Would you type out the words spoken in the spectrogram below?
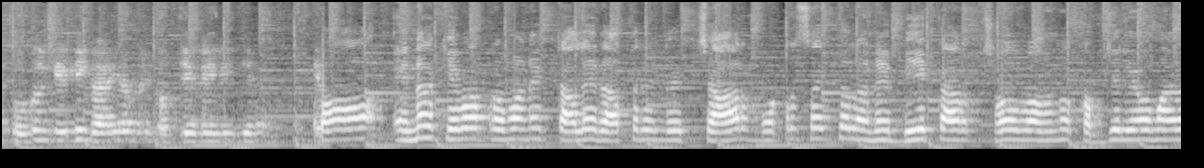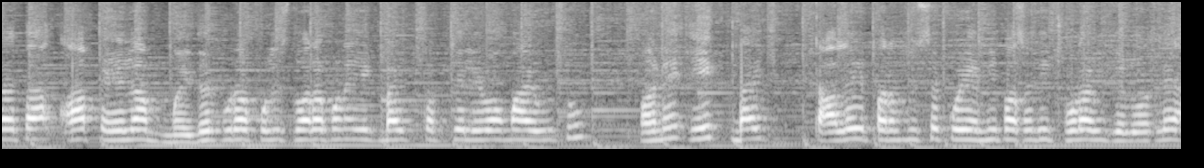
ટોટલ કેટલી ગાડી આપણે કબજે કરી છે? એના કહેવા પ્રમાણે કાલે રાત્રે ચાર મોટરસાયકલ અને બે કાર છ વાહનો કબજે લેવામાં આવ્યા હતા. આ પહેલા મૈદરપુરા પોલીસ દ્વારા પણ એક બાઇક કબજે લેવામાં આવ્યું હતું અને એક બાઇક કાલે પરમ દિવસે કોઈ એમની પાસેથી છોડાવી ગયેલું. એટલે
